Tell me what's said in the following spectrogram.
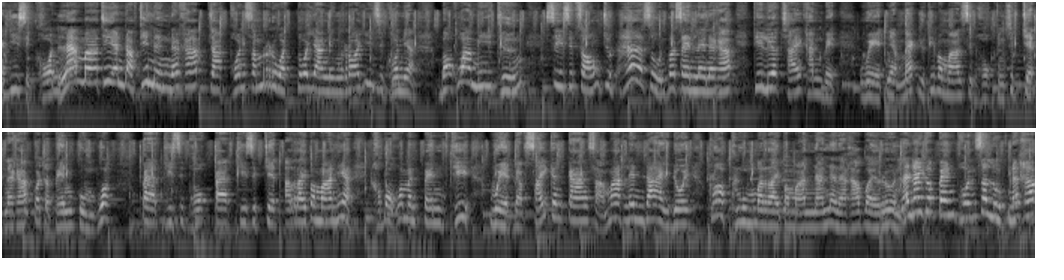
120 คน และมาที่อันดับที่ 1 นะครับ จากผลสำรวจตัวอย่าง 120 คนเนี่ย บอกว่ามีถึง 42.50%เลยนะครับ ที่เลือกใช้คันเบ็ดเวทเนี่ยแม็กอยู่ที่ประมาณ 16-17 นะครับ ก็จะเป็นกลุ่มพวก8ขีด16 8ขีด17 อะไรประมาณเนี้ยเขาบอกว่ามันเป็นที่เวทแบบไซส์กลางๆ สามารถเล่นได้โดยครอบคลุมอะไรประมาณนั้นนะนะครับวัยรุ่น และนั่นก็เป็นผลสรุปนะครับ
